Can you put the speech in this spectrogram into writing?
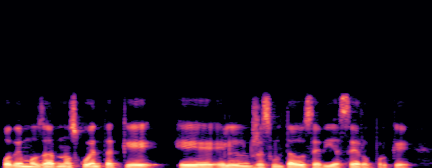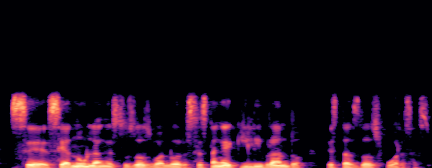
podemos darnos cuenta que eh, el resultado sería cero, porque se, anulan estos dos valores, se están equilibrando estas dos fuerzas.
